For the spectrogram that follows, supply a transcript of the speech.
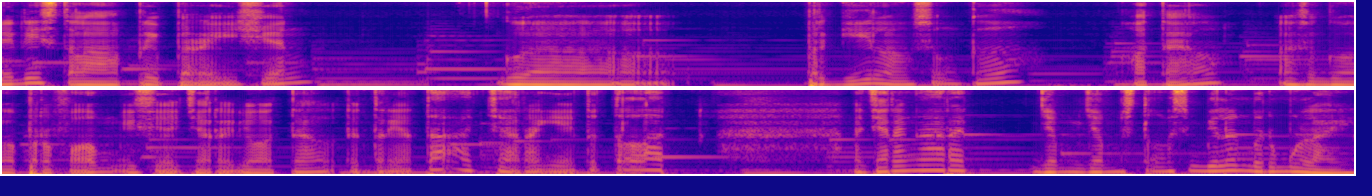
Jadi setelah preparation gue pergi langsung ke hotel langsung gue perform isi acara di hotel dan ternyata acaranya itu telat. Acara ngaret jam-jam setengah sembilan baru mulai.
